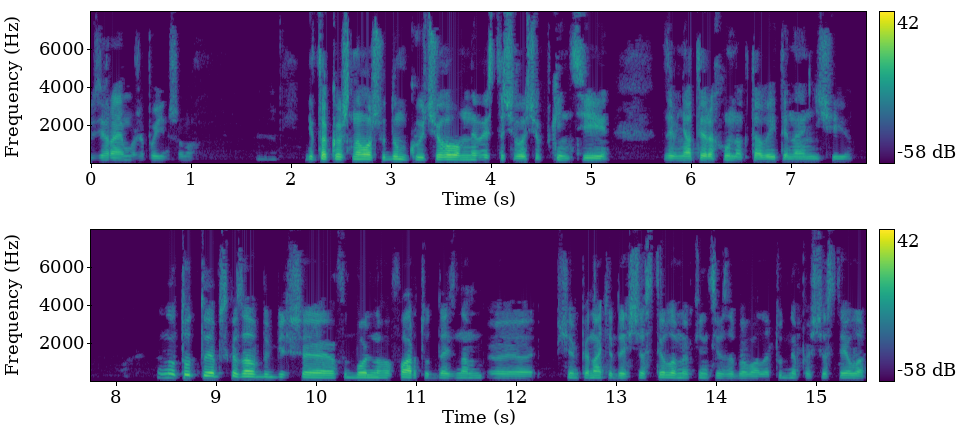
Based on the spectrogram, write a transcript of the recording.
зіграємо вже по-іншому. І також, на вашу думку, чого вам не вистачило, щоб в кінці зрівняти рахунок та вийти на нічию? Ну тут я б сказав би більше футбольного фарту. Десь нам е, в чемпіонаті десь щастило, ми в кінці забивали. Тут не пощастило.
